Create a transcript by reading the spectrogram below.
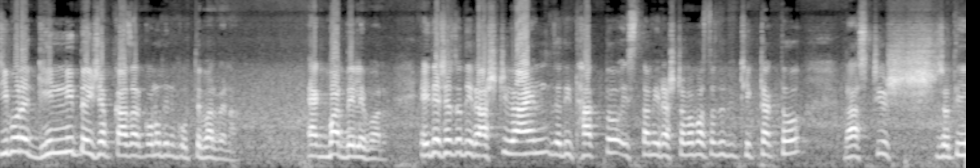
জীবনে ঘৃণিত এইসব কাজ আর কোনোদিন করতে পারবে না। একবার দিলে পর। এই দেশে যদি রাষ্ট্রীয় আইন যদি থাকতো, ইসলামী রাষ্ট্র ব্যবস্থা যদি ঠিক থাকতো, রাষ্ট্রীয় যদি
